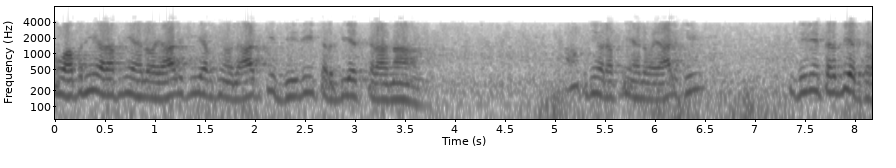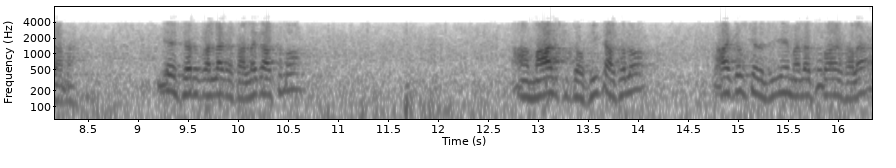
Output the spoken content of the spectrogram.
وہ اپنی اور اپنی اہل ویال کی، اپنی اولاد کی دیدی تربیت کرانا۔ اپنی اور اپنی اہل ویال کی دینی تربیت کرانا۔ یہ سر کو اللہ کا تعلق حاصل ہو۔ مال کی توفیق حاصل ہو۔ تاکہ اس کے نتیجے میں اللہ تبارک تعالیٰ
